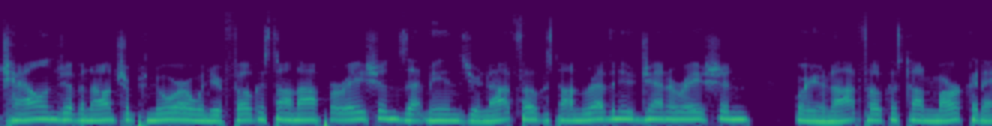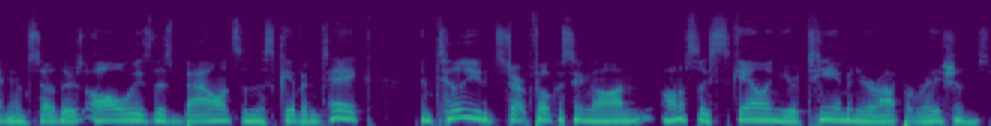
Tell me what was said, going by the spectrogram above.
challenge of an entrepreneur when you're focused on operations. That means you're not focused on revenue generation or you're not focused on marketing. And so there's always this balance and this give and take until you can start focusing on honestly scaling your team and your operations.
